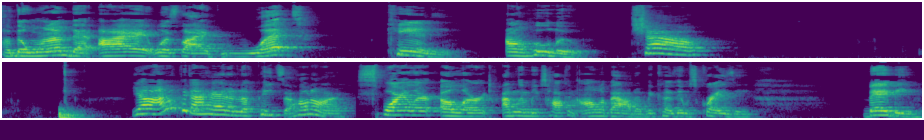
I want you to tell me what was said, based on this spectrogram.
the one that I was like, what? Candy on Hulu. Ciao. Y'all, I don't think I had enough pizza. Hold on. Spoiler alert. I'm going to be talking all about it because it was crazy. Baby,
